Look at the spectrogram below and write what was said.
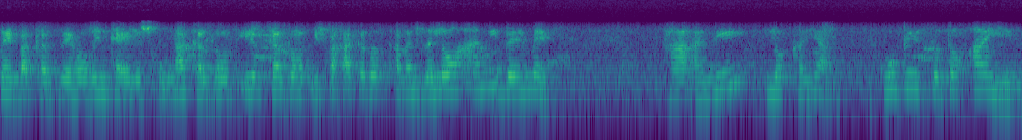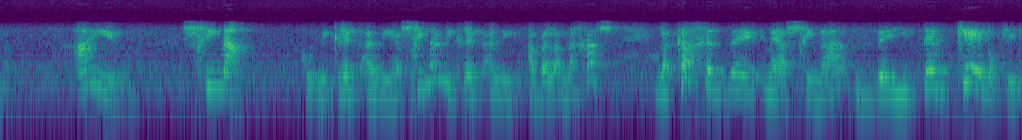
צבע כזה, הורים כאלה, שכונה כזאת, עיר כזאת, משפחה כזאת, אבל זה לא האני באמת. האני לא קיים, הוא ביסודו עין. עין, שכינה, נקראת אני. השכינה נקראת אני, אבל הנחש לקח את זה מהשכינה וייתם כאלוקים.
